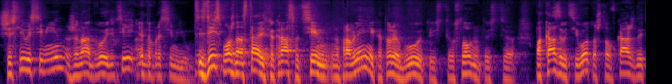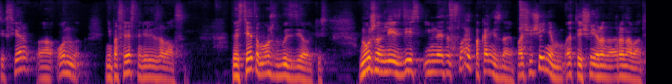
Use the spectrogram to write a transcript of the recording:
Счастливый семьянин, жена, двое детей – это про семью. Здесь можно оставить как раз вот семь направлений, которые будут, то есть, условно, то есть, э, показывать его, то, что в каждой этих сфер э, он непосредственно реализовался. То есть это может быть сделать. То есть, нужен ли здесь именно этот слайд, пока не знаю. По ощущениям это еще не рано, рановато.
